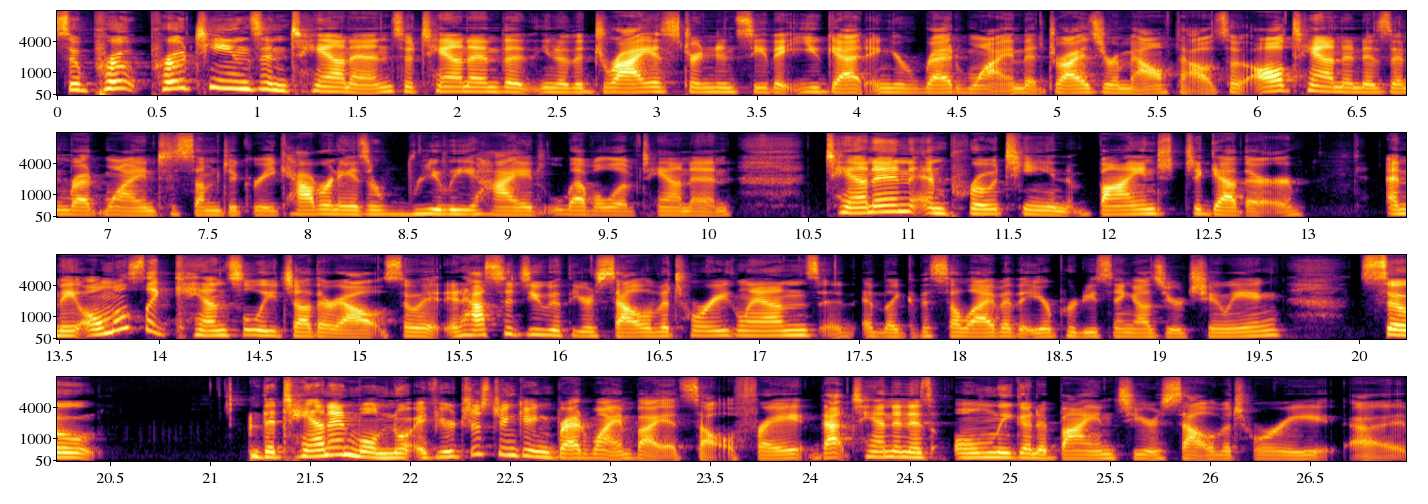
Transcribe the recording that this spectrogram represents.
So pro- proteins and tannin. So tannin, the you know the dry astringency that you get in your red wine that dries your mouth out. So all tannin is in red wine to some degree. Cabernet is a really high level of tannin. Tannin and protein bind together, and they almost like cancel each other out. So it, it has to do with your salivatory glands and, and like the saliva that you're producing as you're chewing. So the tannin will if you're just drinking red wine by itself right that tannin is only going to bind to your salivatory uh,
